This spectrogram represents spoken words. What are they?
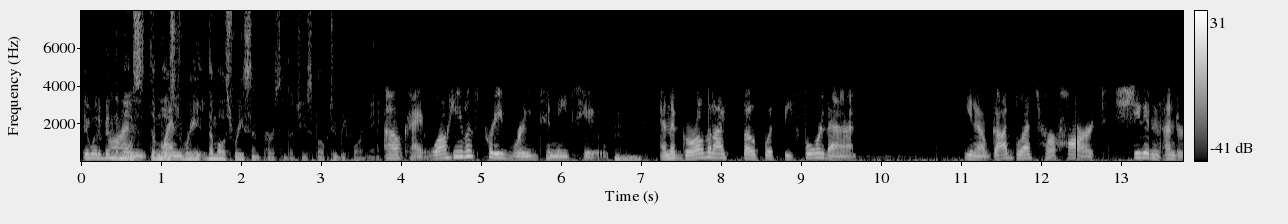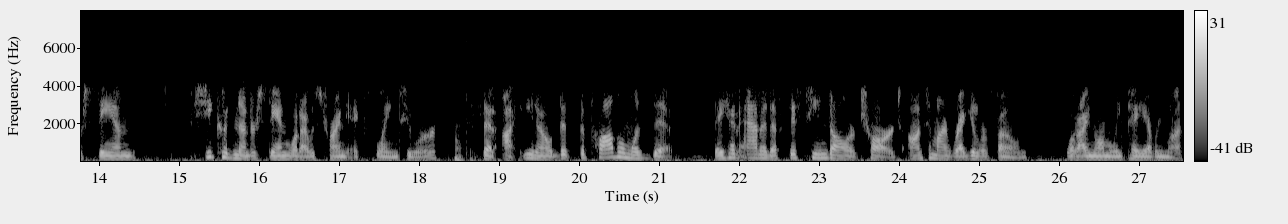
it would have been the most the most re- the most recent person that you spoke to before me. Okay, well, he was pretty rude to me too. Mm-hmm. And the girl that I spoke with before that, you know, God bless her heart, she didn't understand. She couldn't understand what I was trying to explain to her. Okay. That I, you know, that the problem was this: they had added a fifteen dollar charge onto my regular phone, what I normally pay every month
